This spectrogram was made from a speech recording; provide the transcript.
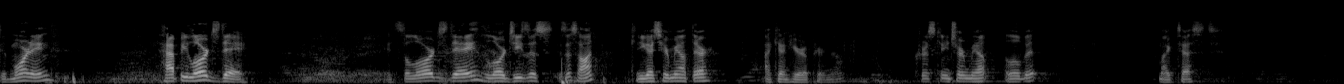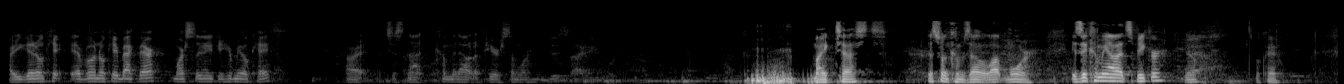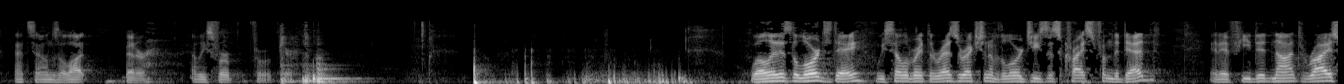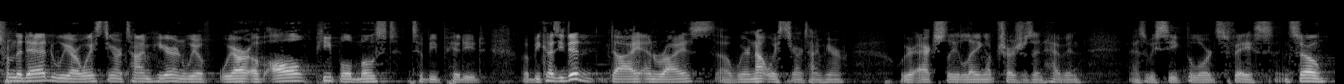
Good morning. Happy Lord's Day. It's the Lord's Day. The Lord Jesus. Is this on? Can you guys hear me out there? I can't hear it up here now. Chris, can you turn me up a little bit? Mic test. Are you good? Okay. Everyone okay back there? Marcelina, you can hear me okay? All right. It's just not coming out up here somewhere. Mic test. This one comes out a lot more. Is it coming out that speaker? No. Okay. That sounds a lot better, at least for, for up here. Well, it is the Lord's Day. We celebrate the resurrection of the Lord Jesus Christ from the dead. And if he did not rise from the dead, we are wasting our time here, and we, have, we are of all people most to be pitied. But because he did die and rise, uh, we're not wasting our time here. We are actually laying up treasures in heaven as we seek the Lord's face. And so,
